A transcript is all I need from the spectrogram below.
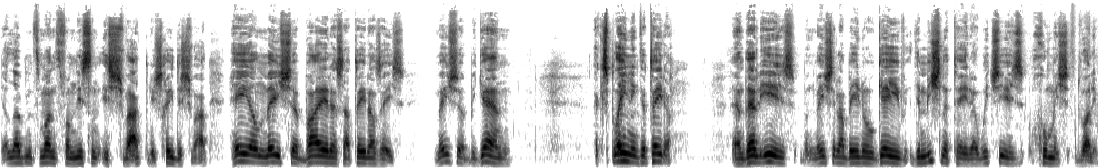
the 11th month from Nisan is Shvat, Rosh Chodesh Shvat. Hail Mesha Bayres Atera Zeis. Mesha began explaining the Torah. And that is when Mesha Rabbeinu gave the Mishnah Torah, which is Chumash Dvarim.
